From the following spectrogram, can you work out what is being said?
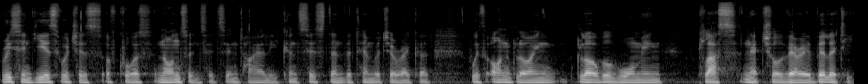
recent years, which is, of course, nonsense. It's entirely consistent, the temperature record, with ongoing global warming plus natural variability.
